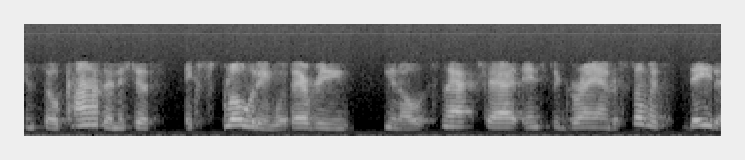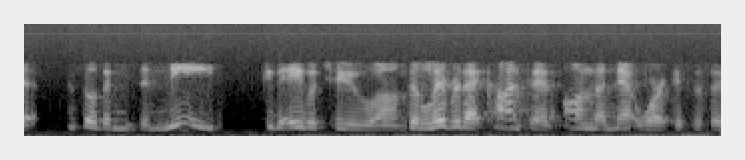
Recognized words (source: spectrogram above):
and so content is just exploding with every you know Snapchat, Instagram. There's so much data, and so the the need to be able to um, deliver that content on the network is just a,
